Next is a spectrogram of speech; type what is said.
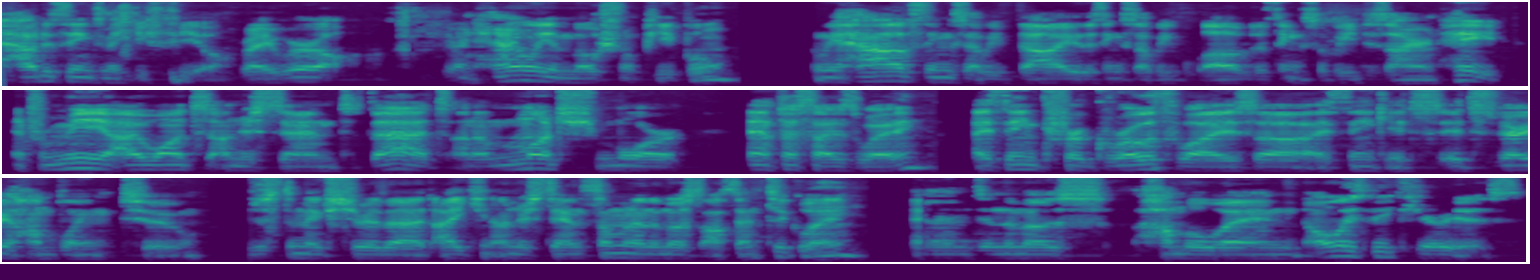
how do things make you feel, right? We're, we're inherently emotional people and we have things that we value, the things that we love, the things that we desire and hate. And for me, I want to understand that on a much more emphasized way. I think for growth wise, uh, I think it's it's very humbling too, just to make sure that I can understand someone in the most authentic way and in the most humble way and always be curious.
